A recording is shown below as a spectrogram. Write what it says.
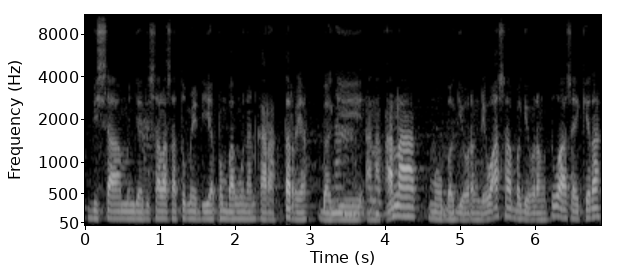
bisa menjadi salah satu media pembangunan karakter ya bagi anak-anak, mau bagi orang dewasa, bagi orang tua. Saya kira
